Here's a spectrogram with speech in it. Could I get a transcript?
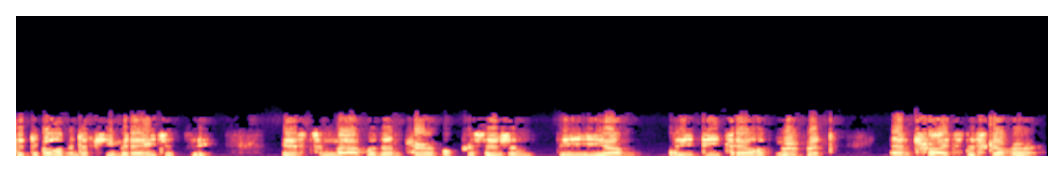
the development of human agency is to map with empirical precision the, um, the detail of movement and try to discover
